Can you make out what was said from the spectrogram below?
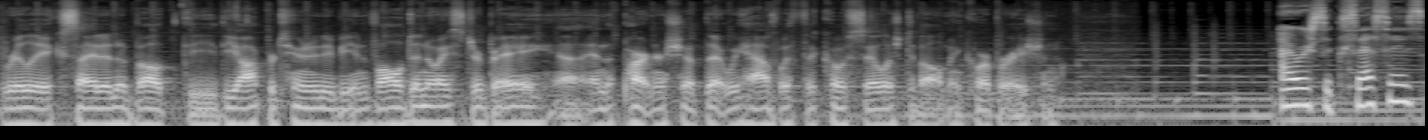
Really excited about the, the opportunity to be involved in Oyster Bay uh, and the partnership that we have with the Coast Salish Development Corporation. Our successes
